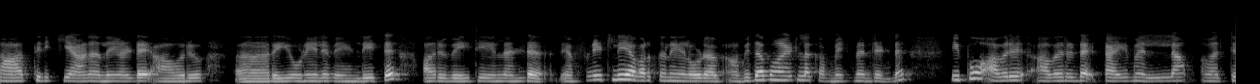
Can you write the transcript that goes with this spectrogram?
കാത്തിരിക്കുകയാണ് നിങ്ങളുടെ ആ ഒരു റീയൂണിയന് വേണ്ടിയിട്ട് അവർ വെയിറ്റ് ചെയ്യുന്നുണ്ട്. ഡെഫിനറ്റ്ലി അവർക്ക് നിങ്ങളോട് അമിതമായിട്ടുള്ള കമ്മിറ്റ്മെന്റ് ഉണ്ട്. ഇപ്പോൾ അവർ അവരുടെ ടൈം എല്ലാം മറ്റ്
